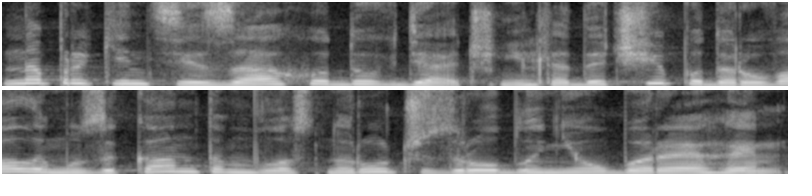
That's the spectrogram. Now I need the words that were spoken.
Наприкінці заходу вдячні глядачі подарували музикантам власноруч зроблені обереги.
